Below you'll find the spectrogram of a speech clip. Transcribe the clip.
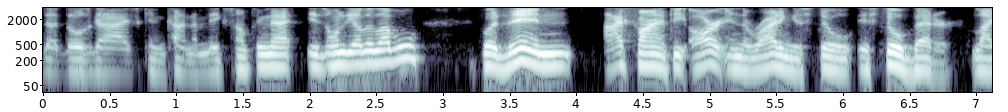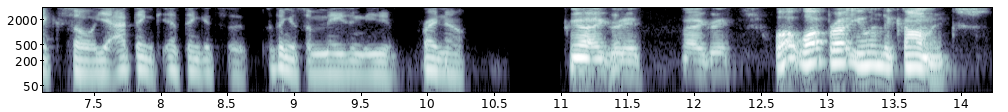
that those guys can kind of make something that is on the other level. But then I find that the art and the writing is still is still better. Like so, yeah, I think I think it's a I think it's amazing medium right now. yeah, I agree. I agree. What what brought you into comics?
